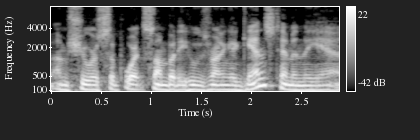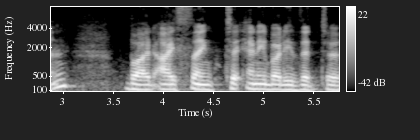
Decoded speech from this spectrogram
I'm sure, support somebody who's running against him in the end. But I think to anybody that uh,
